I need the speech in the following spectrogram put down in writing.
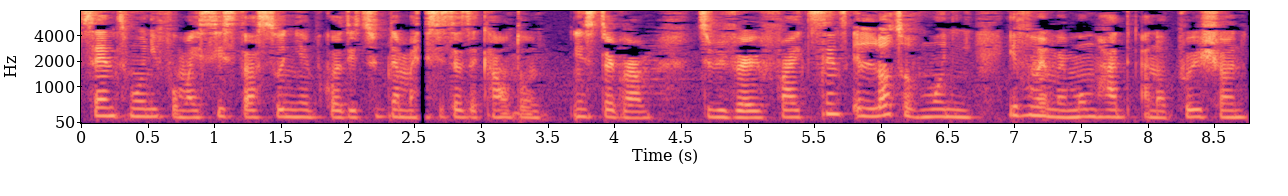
sent money for my sister sonia because they took down my sister's account on instagram to be verified sent a lot of money even when my mom had an operation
